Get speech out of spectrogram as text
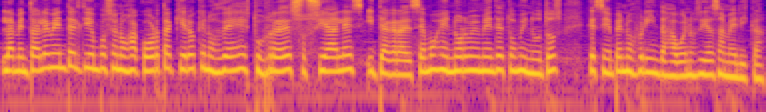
lamentablemente el tiempo se nos acorta, quiero que nos dejes tus redes sociales y te agradecemos enormemente estos minutos que siempre nos brindas a Buenos Días América.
